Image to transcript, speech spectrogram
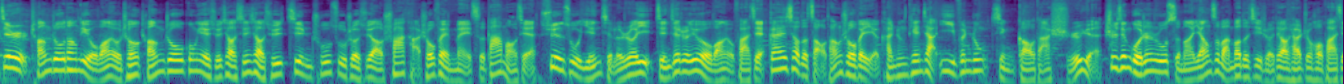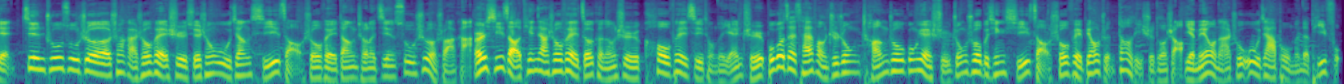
近日，常州当地有网友称，常州工业学校新校区进出宿舍需要刷卡收费，每次八毛钱，迅速引起了热议。紧接着，又有网友发现，该校的澡堂收费也堪称天价，一分钟竟高达十元。事情果真如此吗？扬子晚报的记者调查之后发现，进出宿舍刷卡收费是学生误将洗澡收费当成了进宿舍刷卡，而洗澡天价收费则可能是扣费系统的延迟。不过，在采访之中，常州工院始终说不清洗澡收费标准到底是多少，也没有拿出物价部门的批复。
